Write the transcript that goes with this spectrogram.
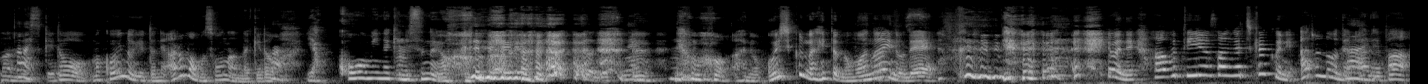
なんですけど、まあこういうの言うとね、アロマもそうなんだけど、はい。い、や、こうみんな気にすんのよ。そうですね。うん、でも、あの、美味しくないと飲まないので、やっぱね、ハーブティー屋さんが近くにあるのであれば、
